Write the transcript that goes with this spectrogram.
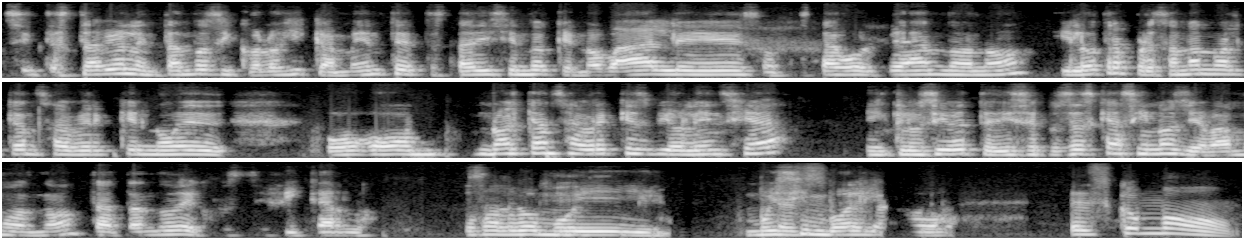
si te está violentando psicológicamente, te está diciendo que no vales o te está golpeando, ¿no? Y la otra persona no alcanza a ver que no es, o, no alcanza a ver que es violencia, inclusive te dice, pues es que así nos llevamos, ¿no? Tratando de justificarlo. Es algo muy, muy simbólico. Es como,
